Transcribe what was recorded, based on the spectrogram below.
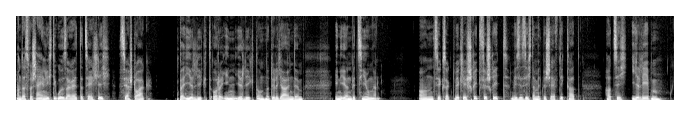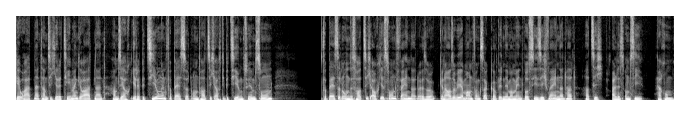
Und dass wahrscheinlich die Ursache tatsächlich sehr stark bei ihr liegt oder in ihr liegt und natürlich auch in, dem, in ihren Beziehungen. Und sie hat gesagt, wirklich Schritt für Schritt, wie sie sich damit beschäftigt hat, hat sich ihr Leben geordnet, haben sich ihre Themen geordnet, haben sie auch ihre Beziehungen verbessert und hat sich auch die Beziehung zu ihrem Sohn verbessert und es hat sich auch ihr Sohn verändert. Also genauso wie ich am Anfang gesagt habe, in dem Moment, wo sie sich verändert hat, hat sich alles um sie herum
